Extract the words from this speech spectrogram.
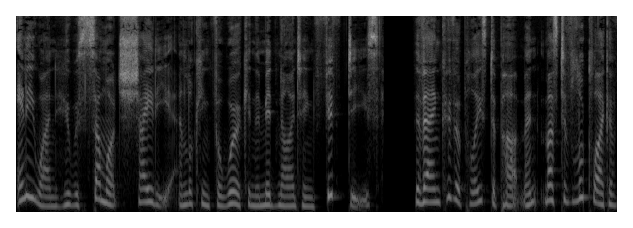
anyone who was somewhat shady and looking for work in the mid 1950s, the Vancouver Police Department must have looked like a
